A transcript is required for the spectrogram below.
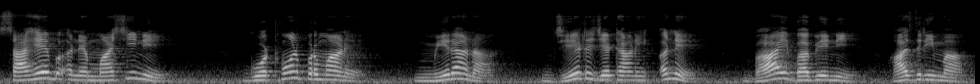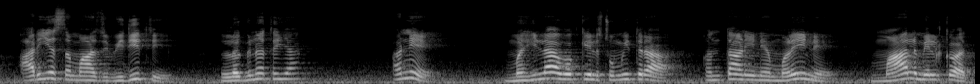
સાહેબ અને માસીની ગોઠવણ પ્રમાણે મીરાના જેઠ જેઠાણી અને ભાઈ ભાભીની હાજરીમાં આર્ય સમાજ વિધિથી લગ્ન થયા અને મહિલા વકીલ સુમિત્રા અંતાણીને મળીને માલ મિલકત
